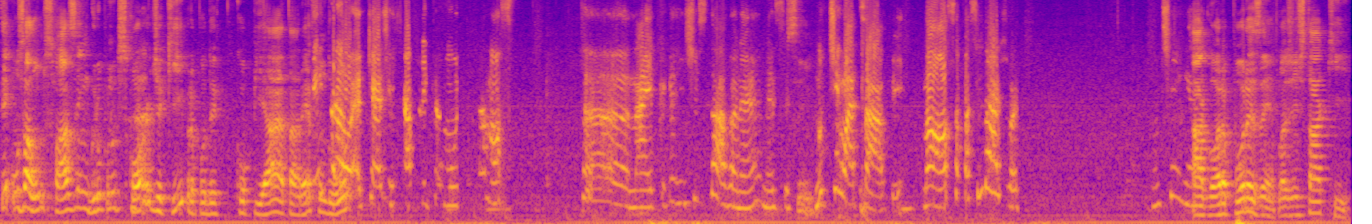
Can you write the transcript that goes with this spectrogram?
tem- os alunos fazem grupo no Discord aqui pra poder copiar a tarefa um do Então, outro. é porque a gente aplica muito na nossa. Na época que a gente estudava, né? Nesse... Sim. Não tinha WhatsApp. Nossa, facilidade. Não tinha. Agora, por exemplo, a gente tá aqui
